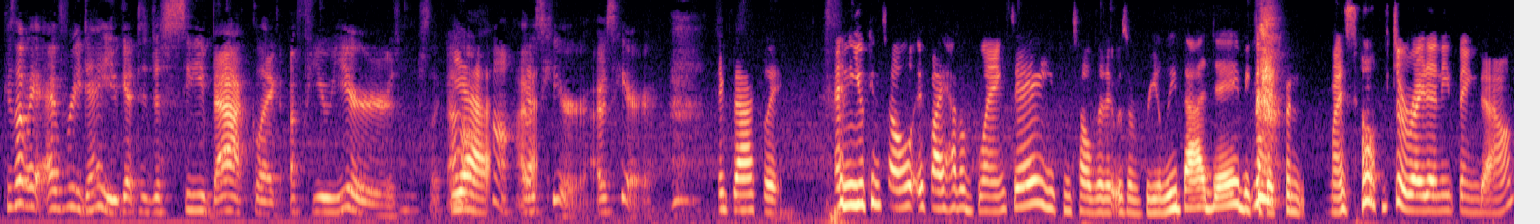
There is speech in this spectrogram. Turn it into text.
because that way every day you get to just see back like a few years. I'm just like, oh, yeah, huh, I yeah. was here. I was here. Exactly. And you can tell if I have a blank day, you can tell that it was a really bad day because I couldn't myself to write anything down.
